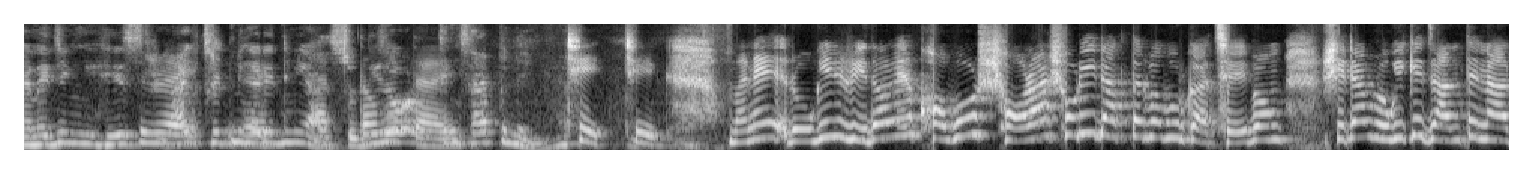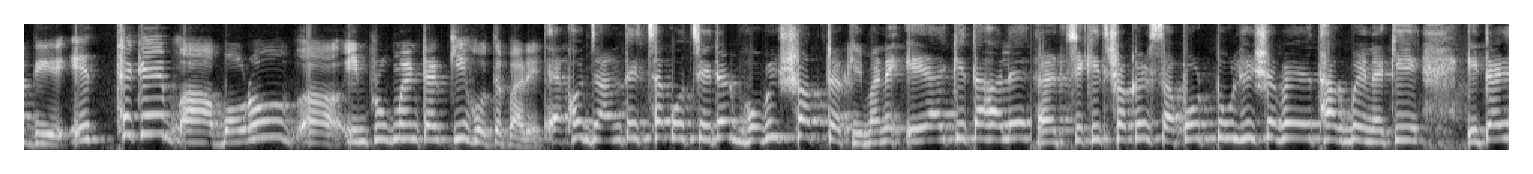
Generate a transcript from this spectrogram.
managing his ঠিক। ঠিক মানে রোগীর হৃদয়ের খবর সরাসরি ডাক্তার কাছে এবং সেটা রোগীকে জানতে না দিয়ে এর থেকে বড় ইমপ্রুভমেন্ট আর কি হতে পারে? এখন জানতে ইচ্ছা করছে এটার ভবিষ্যৎটা কি? মানে এআই কি তাহলে চিকিৎসকের সাপোর্ট টুল হিসেবে থাকবে নাকি এটাই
